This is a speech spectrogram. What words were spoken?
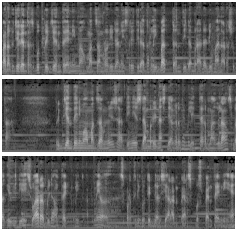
Pada kejadian tersebut, Brigjen TNI Muhammad Zamroni dan istri tidak terlibat dan tidak berada di Bandara Suta. Brigjen TNI Muhammad Zamroni saat ini sedang berdinas di Akademi Militer Magelang sebagai Widya Iswara bidang teknik Akmil, seperti dikutip dari siaran pers Puspen TNI ya.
